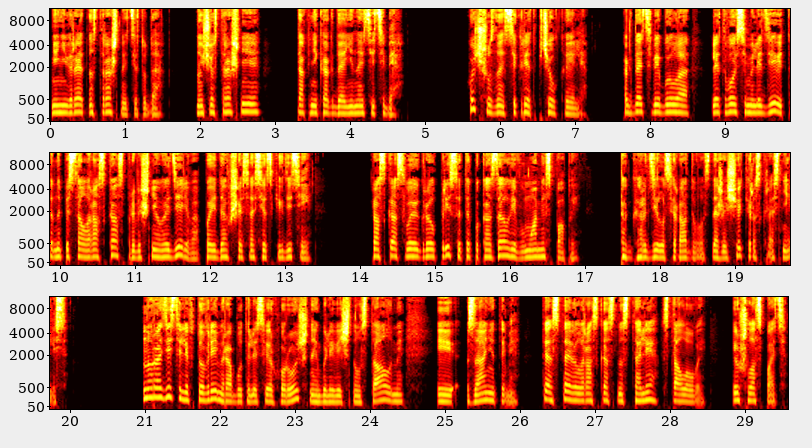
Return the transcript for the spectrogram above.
Мне невероятно страшно идти туда. Но еще страшнее так никогда и не найти тебя. Хочешь узнать секрет, пчелка Элли? Когда тебе было лет восемь или девять, ты написал рассказ про вишневое дерево, поедавшее соседских детей. Рассказ выиграл приз, и ты показал его маме с папой. Так гордилась и радовалась, даже щеки раскраснелись. Но родители в то время работали сверхурочно и были вечно усталыми и занятыми. Ты оставила рассказ на столе в столовой и ушла спать.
